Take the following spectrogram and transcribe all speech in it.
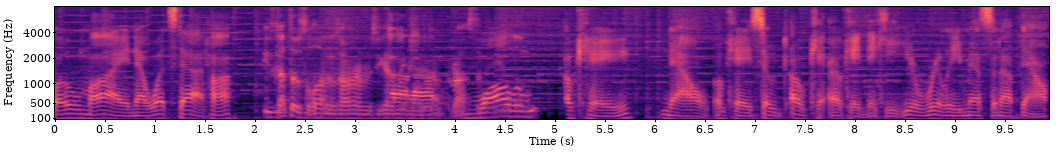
Oh my! Now what's that, huh? He's got those long arms. You gotta make sure Uh. Walu. Okay, now okay, so okay, okay, Niki, you're really messing up now.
